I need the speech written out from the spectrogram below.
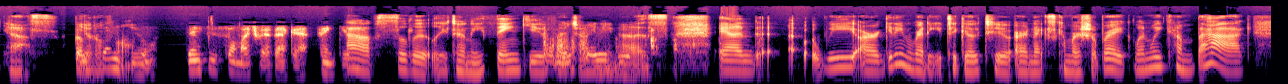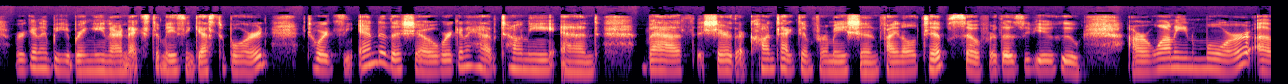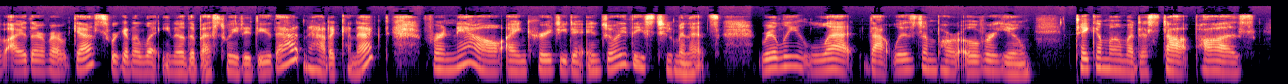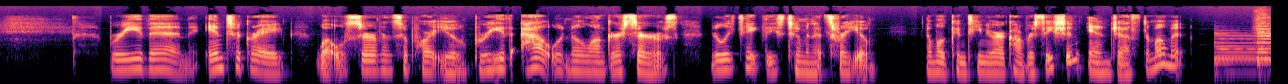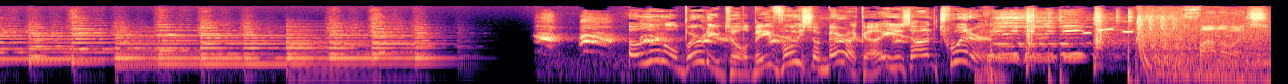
Yes. So Beautiful. thank you. Thank you so much, Rebecca. Thank you. Absolutely, Toni. Thank you for joining us. And uh, we are getting ready to go to our next commercial break. When we come back, we're going to be bringing our next amazing guest aboard. Towards the end of the show, we're going to have Toni and Beth share their contact information, final tips. So for those of you who are wanting more of either of our guests, we're going to let you know the best way to do that and how to connect. For now, I encourage you to enjoy these two minutes. Really let that wisdom pour over you Take a moment to stop, pause, breathe in, integrate what will serve and support you. Breathe out what no longer serves. Really take these two minutes for you. And we'll continue our conversation in just a moment. A little birdie told me Voice America is on Twitter.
